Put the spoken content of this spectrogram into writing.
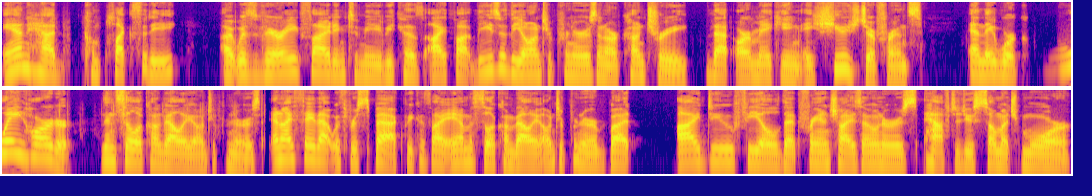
and had complexity, Uh, it was very exciting to me because I thought these are the entrepreneurs in our country that are making a huge difference and they work way harder than Silicon Valley entrepreneurs. And I say that with respect because I am a Silicon Valley entrepreneur, but I do feel that franchise owners have to do so much more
